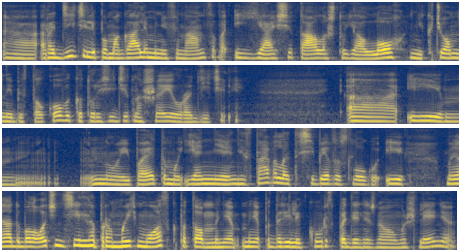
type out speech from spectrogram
э, родители помогали мне финансово, и я считала, что я лох, никчемный, бестолковый, который сидит на шее у родителей. Э, и ну, и поэтому я не, не ставила это себе в заслугу. И мне надо было очень сильно промыть мозг потом. Мне, мне подарили курс по денежному мышлению,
